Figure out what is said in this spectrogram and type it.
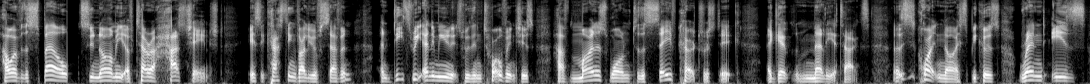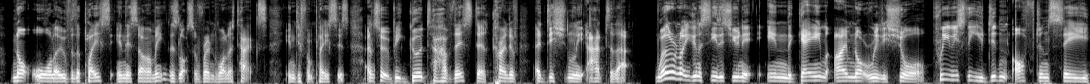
However, the spell Tsunami of Terror has changed. It's a casting value of 7, and D3 enemy units within 12 inches have minus 1 to the save characteristic against melee attacks. Now, this is quite nice because Rend is not all over the place in this army. There's lots of Rend 1 attacks in different places, and so it would be good to have this to kind of additionally add to that. Whether or not you're going to see this unit in the game, I'm not really sure. Previously, you didn't often see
